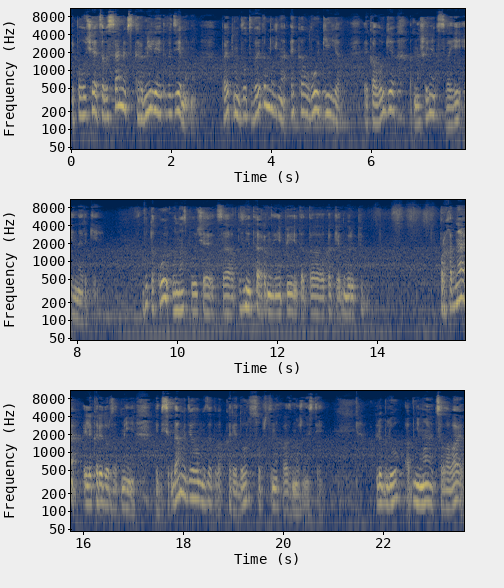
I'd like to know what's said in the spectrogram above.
И получается, вы сами вскормили этого демона. Поэтому вот в этом нужна экология. Экология отношения к своей энергии. Вот такой у нас получается планетарный, это, как я говорю, проходная или коридор затмения. И всегда мы делаем из этого коридор собственных возможностей. Люблю, обнимаю, целоваю.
